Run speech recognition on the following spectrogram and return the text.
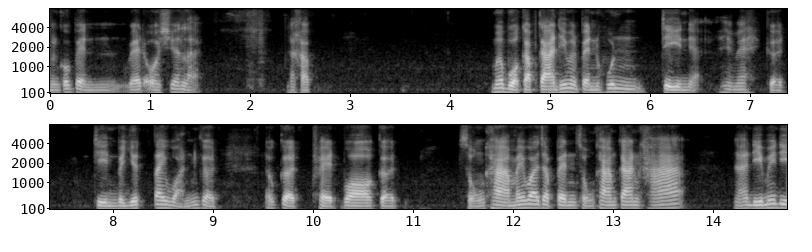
มันก็เป็น Red Ocean แหละนะครับ เมื่อบวกกับการที่มันเป็นหุ้นจีนเนี่ยใช่ไหมเกิด จีนไปยึดไต้หวันเกิด แล้วเกิดเทรดวอร์เกิดสงครามไม่ว่าจะเป็นสงครามการค้านะดีไม่ดี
